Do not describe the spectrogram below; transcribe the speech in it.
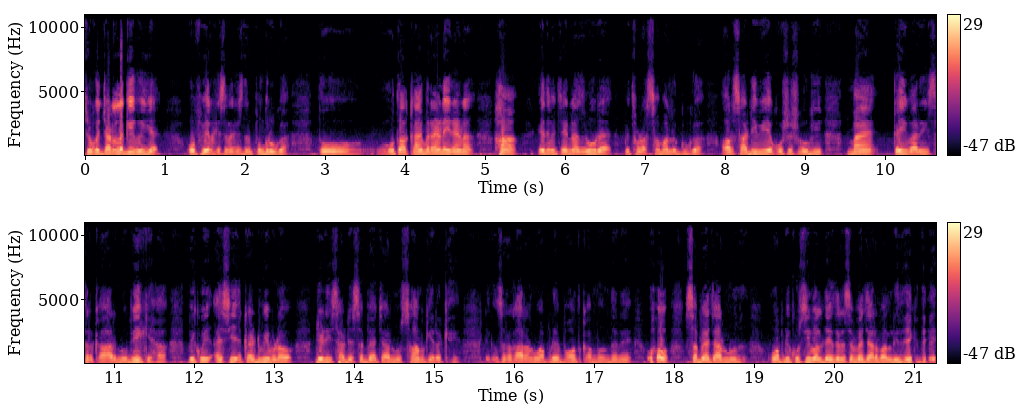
ਕਿਉਂਕਿ ਜੜ ਲੱਗੀ ਹੋਈ ਹੈ ਉਹ ਫਿਰ ਕਿਸੇ ਨਾ ਕਿਸੇ ਦਿਨ ਪੁੰਗਰੂਗਾ। ਤੋ ਉਹ ਤਾਂ ਕਾਇਮ ਰਹਿਣਾ ਹੀ ਰਹਿਣਾ। ਹਾਂ, ਇਹਦੇ ਵਿੱਚ ਇੰਨਾ ਜ਼ਰੂਰ ਹੈ ਵੀ ਥੋੜਾ ਸਮਾਂ ਲੱਗੂਗਾ। ਔਰ ਸਾਡੀ ਵੀ ਇਹ ਕੋਸ਼ਿਸ਼ ਹੋਊਗੀ। ਮੈਂ ਕਈ ਵਾਰੀ ਸਰਕਾਰ ਨੂੰ ਵੀ ਕਿਹਾ ਵੀ ਕੋਈ ਐਸੀ ਅਕੈਡਮੀ ਬਣਾਓ ਜਿਹੜੀ ਸਾਡੇ ਸੱਭਿਆਚਾਰ ਨੂੰ ਸਾਂਭ ਕੇ ਰੱਖੇ। ਲੇਕਿਨ ਸਰਕਾਰਾਂ ਨੂੰ ਆਪਣੇ ਬਹੁਤ ਕੰਮ ਹੁੰਦੇ ਨੇ। ਉਹ ਸੱਭਿਆਚਾਰ ਨੂੰ ਉਹ ਆਪਣੀ ਕੁਰਸੀ ਵੱਲ ਦੇਖਦੇ ਨੇ, ਸੱਭਿਆਚਾਰ ਵੱਲ ਨਹੀਂ ਦੇਖਦੇ।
